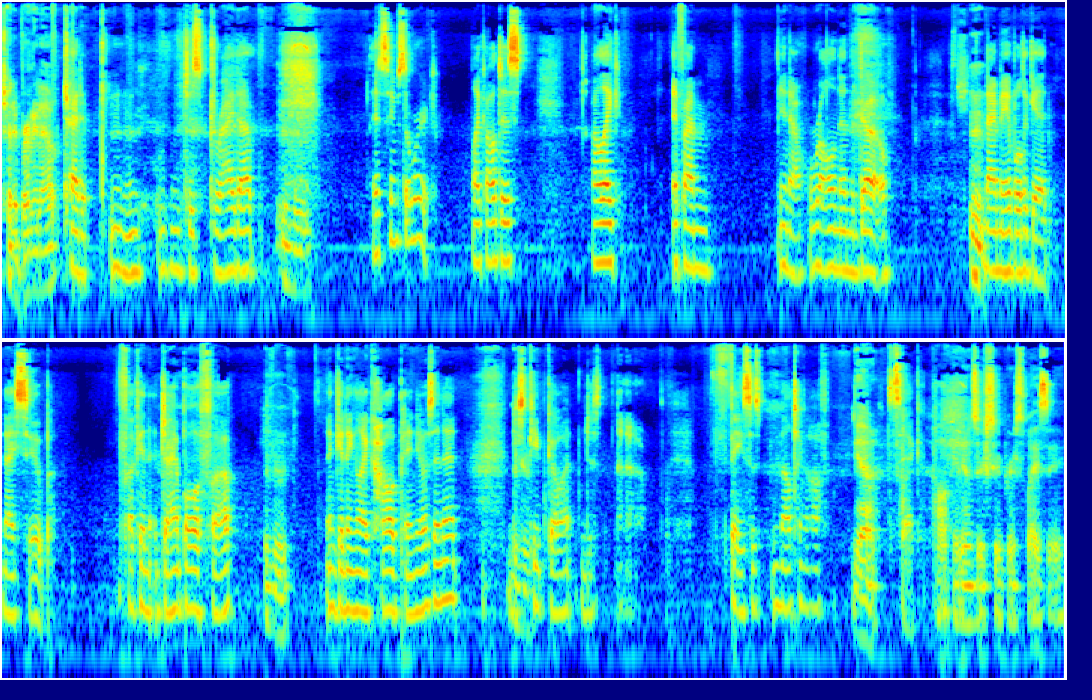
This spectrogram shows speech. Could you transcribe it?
Try to burn it out. Try to hmm hmm just dry it up. It seems to work. Like I'll just, I'll like, if I'm, you know, rolling in the dough, Mm. and I'm able to get nice soup, fucking a giant bowl of pho, mm-hmm. and getting like jalapenos in it. Just mm-hmm. keep going. Just no, no, no. Face is melting off. Yeah, Sick. jalapenos are super spicy.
